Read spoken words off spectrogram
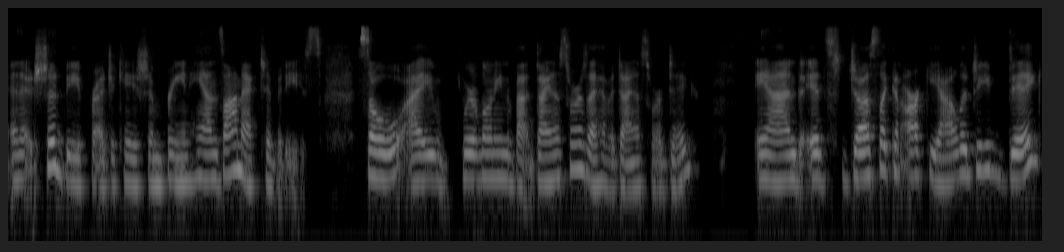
and it should be for education, bringing hands-on activities. So I we're learning about dinosaurs. I have a dinosaur dig and it's just like an archaeology dig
